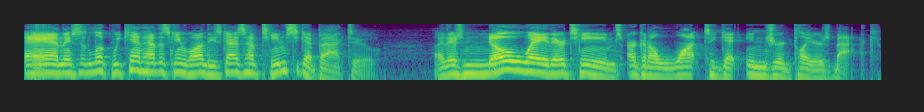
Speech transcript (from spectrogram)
And they said, "Look, we can't have this game go on. These guys have teams to get back to. Like, there's no way their teams are gonna want to get injured players back."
